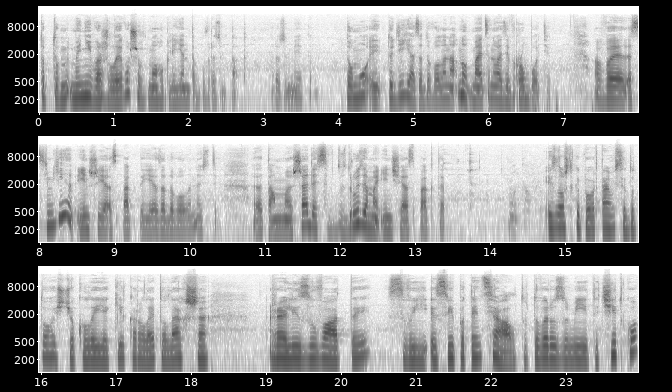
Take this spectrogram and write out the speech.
Тобто мені важливо, щоб в мого клієнта був результат. Розумієте? Тому і тоді я задоволена. Ну, мається на увазі в роботі. В сім'ї інші аспекти є задоволеності. Е, Там ще десь з друзями інші аспекти. І знову ж таки повертаємося до того, що коли є кілька ролей, то легше реалізувати свої, е, свій потенціал. Тобто ви розумієте чітко,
